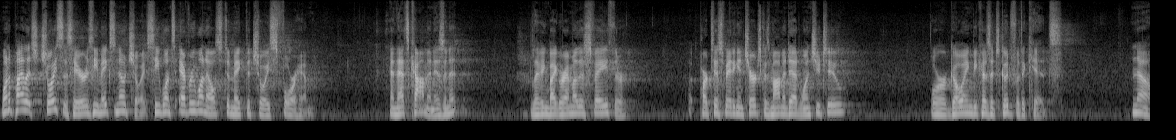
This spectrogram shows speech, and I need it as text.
One of Pilate's choices here is he makes no choice. He wants everyone else to make the choice for him. And that's common, isn't it? Living by grandmother's faith or participating in church because mom and dad want you to, or going because it's good for the kids. No,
